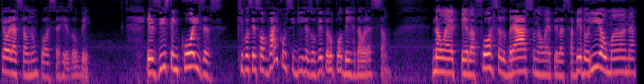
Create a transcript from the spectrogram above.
que a oração não possa resolver. Existem coisas que você só vai conseguir resolver pelo poder da oração. Não é pela força do braço, não é pela sabedoria humana,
